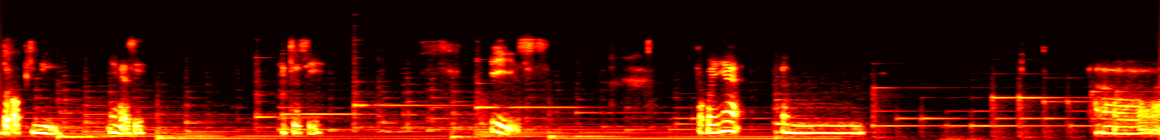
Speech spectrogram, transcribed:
beropini? Ya nggak sih? Itu sih. Is. Pokoknya em, eh,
